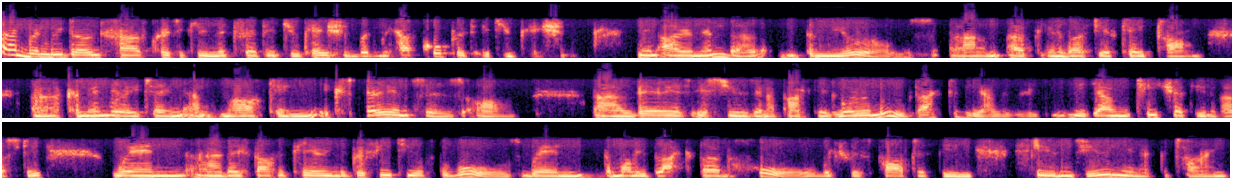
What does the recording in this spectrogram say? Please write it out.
And when we don't have critically literate education, when we have corporate education. I mean, I remember the murals um, at the University of Cape Town uh, commemorating and marking experiences of uh, various issues in apartheid were removed actively. I was a young teacher at the university when uh, they started clearing the graffiti off the walls, when the Molly Blackburn Hall, which was part of the Students' Union at the time,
